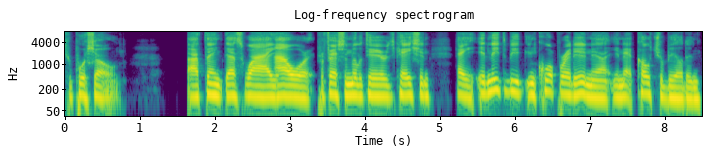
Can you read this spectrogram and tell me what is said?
to push on. I think that's why our professional military education, hey, it needs to be incorporated in there in that culture building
